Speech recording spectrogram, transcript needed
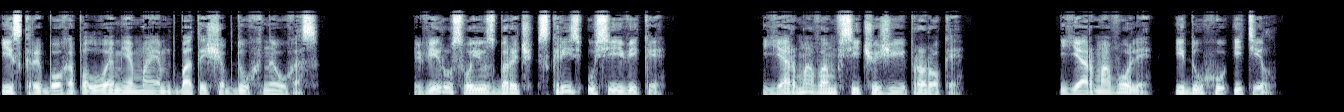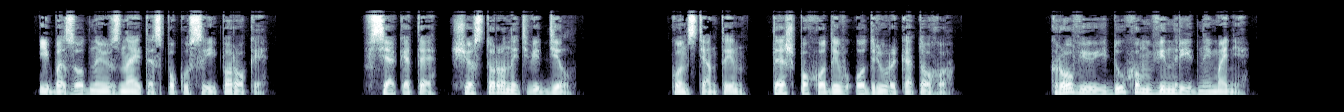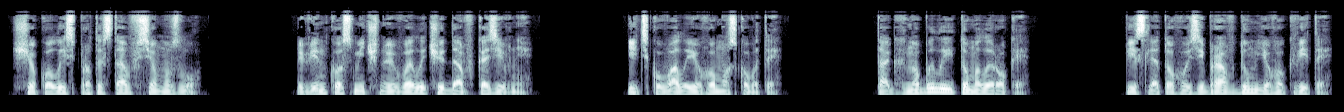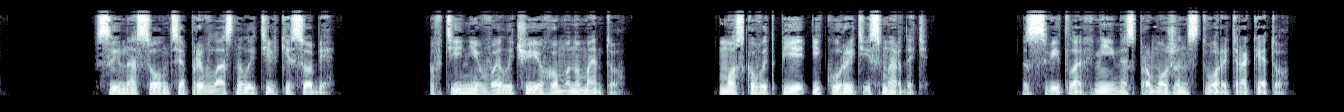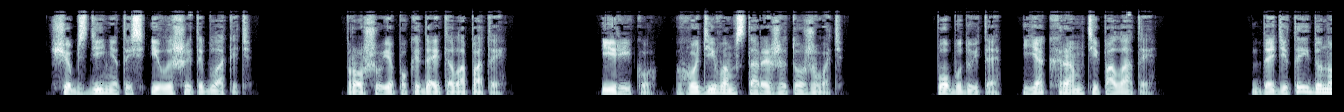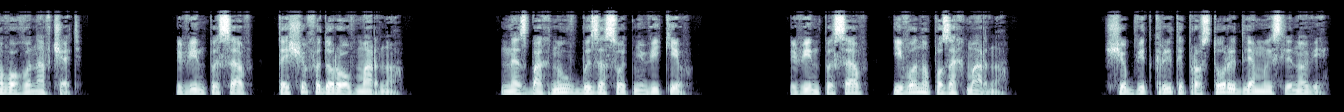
Іскри Бога полуем'я маєм дбати, щоб дух не угас. Віру свою збереч скрізь усі віки. Ярма вам всі чужі пророки. Ярма волі, і духу, і тіл. І безодною знайте спокуси і пороки. Всяке те, що сторонить від діл. Константин теж походив од Рюрика того. Кров'ю і духом він рідний мені. Що колись протистав всьому злу. Він космічної величі дав вказівні. І цькували його московити. Так гнобили й томили роки. Після того зібрав дум його квіти. Сина сонця привласнили тільки собі. В тіні величі його монументу. Московит п'є і курить і смердить. З світла гній неспроможен створить ракету. Щоб здійнятись і лишити блакить. Прошу я покидайте лапати. І ріку, годі вам старе житожувать. Побудуйте, як храм ті палати, де дітей до нового навчать. Він писав те, що Федоров марно не збагнув би за сотню віків. Він писав, і воно позахмарно, щоб відкрити простори для мислі нові.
